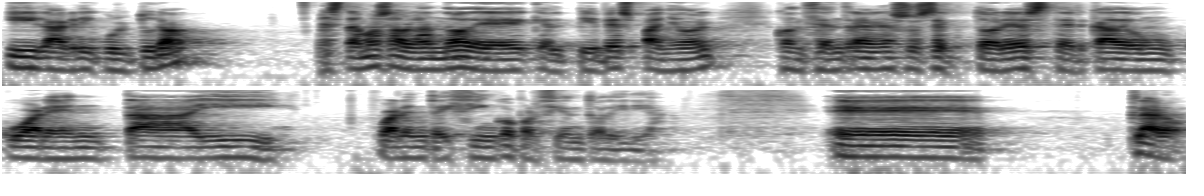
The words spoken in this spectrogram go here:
y la agricultura, estamos hablando de que el PIB español concentra en esos sectores cerca de un 40 y 45%, diría. Eh, claro,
